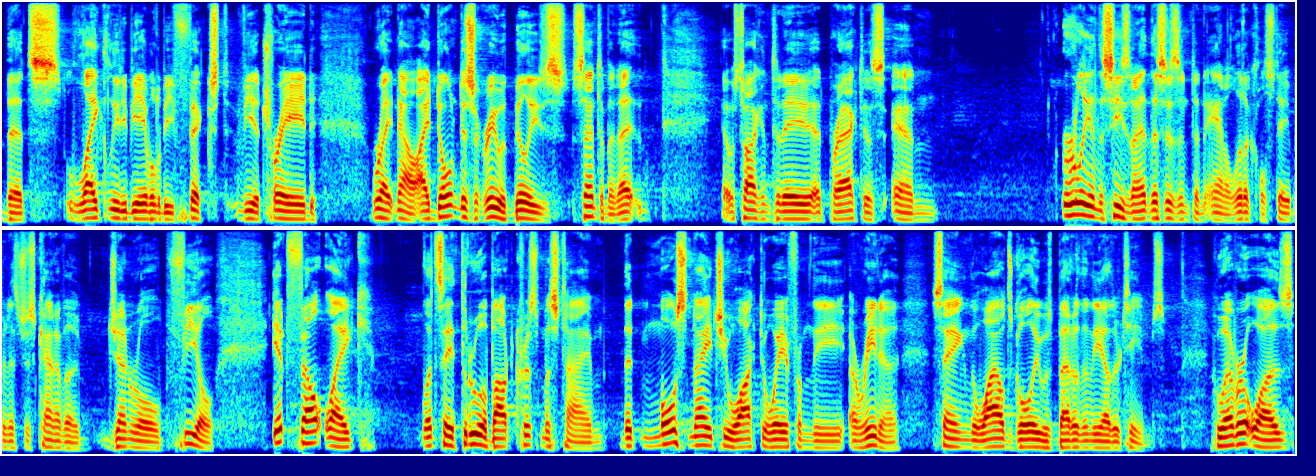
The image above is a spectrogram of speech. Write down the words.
that's likely to be able to be fixed via trade right now. I don't disagree with Billy's sentiment. I, I was talking today at practice, and early in the season, I, this isn't an analytical statement, it's just kind of a general feel. It felt like, let's say through about Christmas time, that most nights you walked away from the arena saying the Wild's goalie was better than the other teams. Whoever it was,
